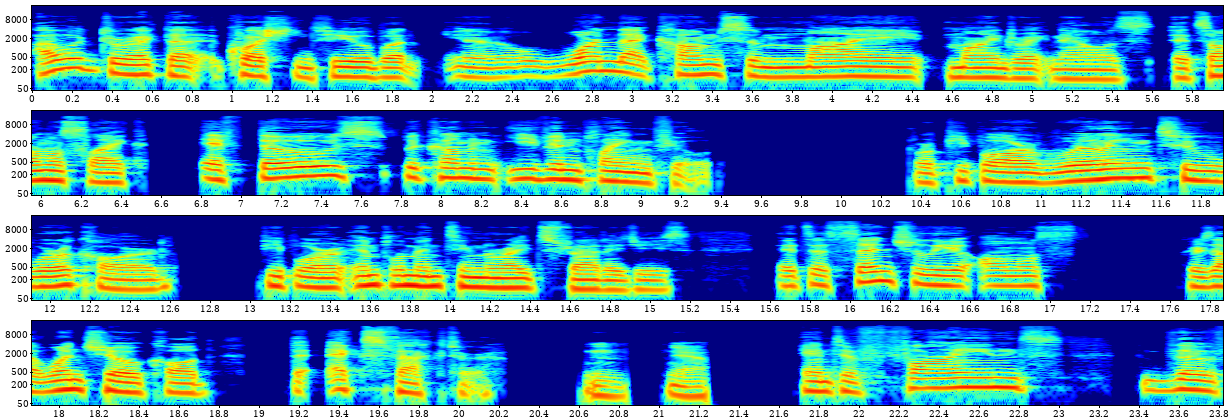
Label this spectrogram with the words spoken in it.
I would direct that question to you, but you know, one that comes to my mind right now is it's almost like if those become an even playing field where people are willing to work hard, people are implementing the right strategies, it's essentially almost there's that one show called The X Factor. Mm, yeah. And to find the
